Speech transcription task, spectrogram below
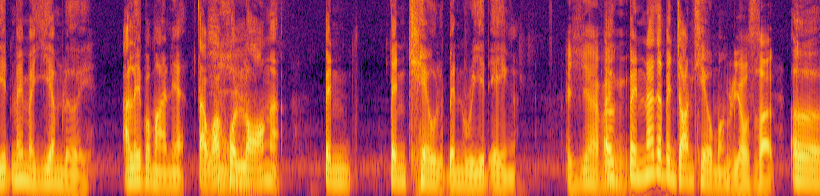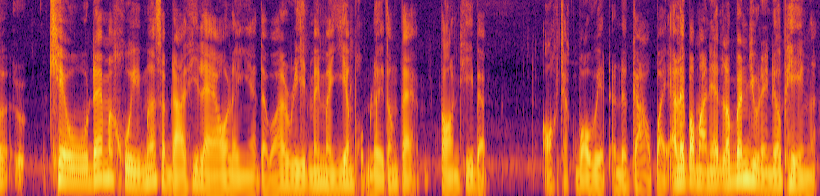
ีดไม่มาเยี่ยมเลย อะไรประมาณเนี้ยแต่ว่าคนร้องอะเป็นเป็นเคลหรือเป็นรีดเองอะไอ้เหี้ยเอแม่องเป็นน่าจะเป็นจอห์นเคลมั้งเรียวสัตว์เออเคลได้มาคุยเมื่อสัปดาห์ที่แล้วอะไรเงี้ยแต่ว่ารีดไม่มาเยี่ยมผมเลยตั้งแต่ตอนที่แบบออกจากวงเวลเวตอันเดอร์กราวด์ไป อะไรประมาณเนี้ยแล้วมันอยู่ในเนื้อเพลงอะ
